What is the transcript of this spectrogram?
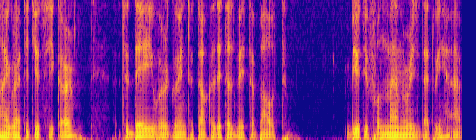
Hi, Gratitude Seeker. Today we're going to talk a little bit about beautiful memories that we have.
